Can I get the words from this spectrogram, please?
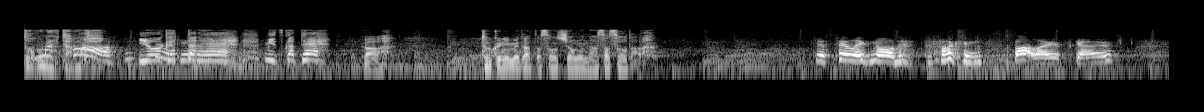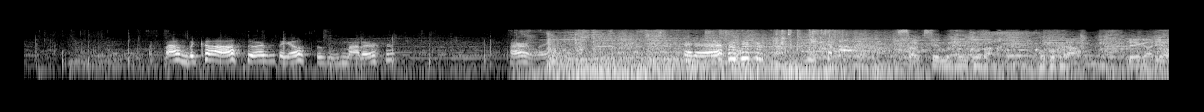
とこにいたのか Oh, よかったね見つかってああ特に目立った損傷もなさそうだ Just totally ignore the, the fucking spotlights, guys. I found the car, so everything else doesn't matter. Apparently. Ta-da! 作戦の変更だここからレガリアを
